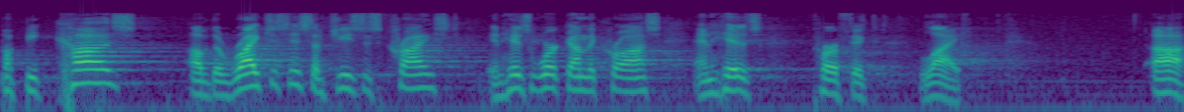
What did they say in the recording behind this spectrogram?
but because of the righteousness of Jesus Christ in His work on the cross and His perfect life. Uh,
